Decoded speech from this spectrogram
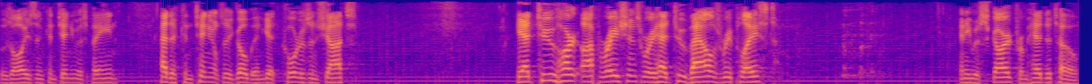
Was always in continuous pain had to continually go and get cortisone shots. He had two heart operations where he had two valves replaced. And he was scarred from head to toe.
